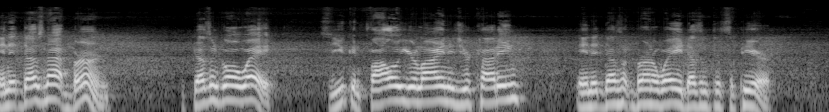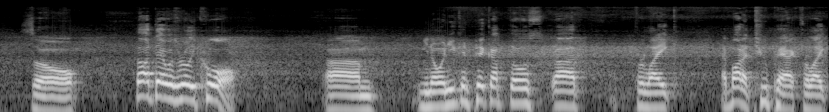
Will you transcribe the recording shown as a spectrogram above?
and it does not burn. It doesn't go away. So you can follow your line as you're cutting and it doesn't burn away it doesn't disappear. So thought that was really cool. Um, you know and you can pick up those uh, for like, I bought a two pack for like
